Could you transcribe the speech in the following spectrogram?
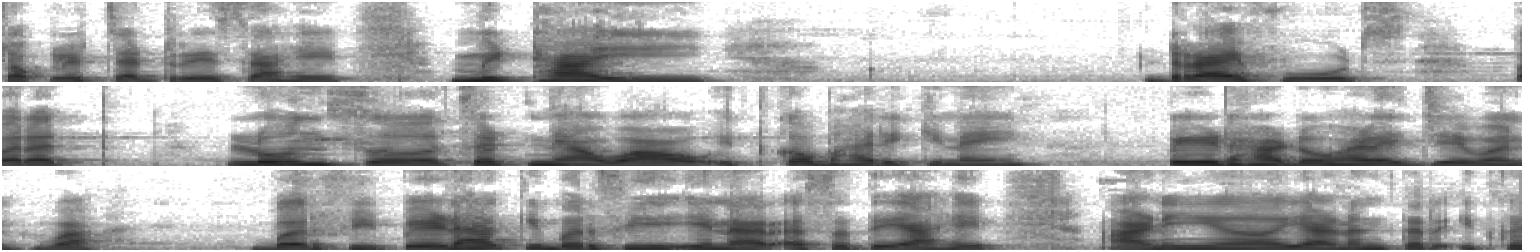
चॉकलेटचा ड्रेस आहे. मिठाई ड्रायफ्रूट्स परत लोणचं चटण्या वाव इतकं भारी की नाही. पेढा डोहाळे जेवण. वा बर्फी पेढा की बर्फी येणार असं ते आहे. आणि यानंतर इतकं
